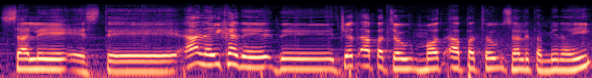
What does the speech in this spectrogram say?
Sale este. Ah, la hija de, de Judd Apatow, Maud Apatow, sale también ahí.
